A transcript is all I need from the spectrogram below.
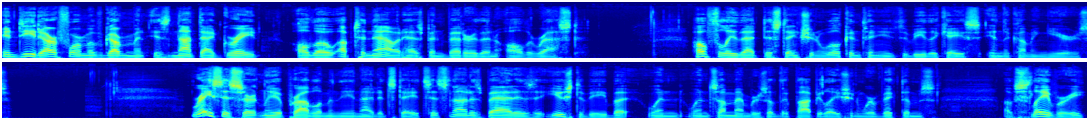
Indeed, our form of government is not that great although up to now it has been better than all the rest. Hopefully, that distinction will continue to be the case in the coming years. Race is certainly a problem in the United States. It's not as bad as it used to be, but when, when some members of the population were victims of slavery,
